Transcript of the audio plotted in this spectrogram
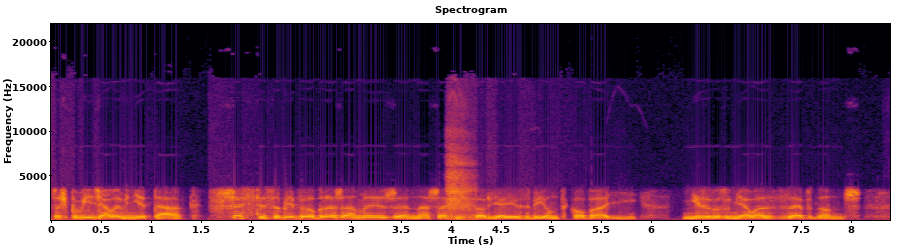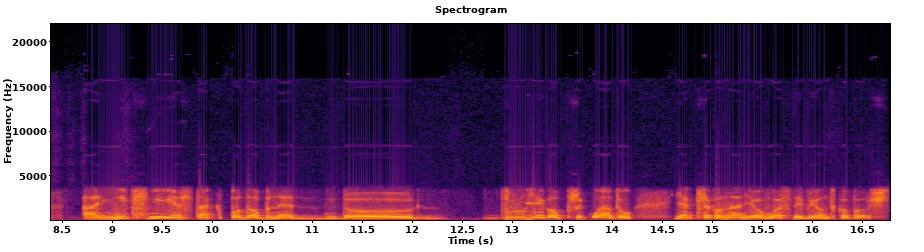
coś powiedziałem nie tak. Wszyscy sobie wyobrażamy, że nasza historia jest wyjątkowa i niezrozumiała z zewnątrz, a nic nie jest tak podobne do drugiego przykładu, jak przekonanie o własnej wyjątkowości.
